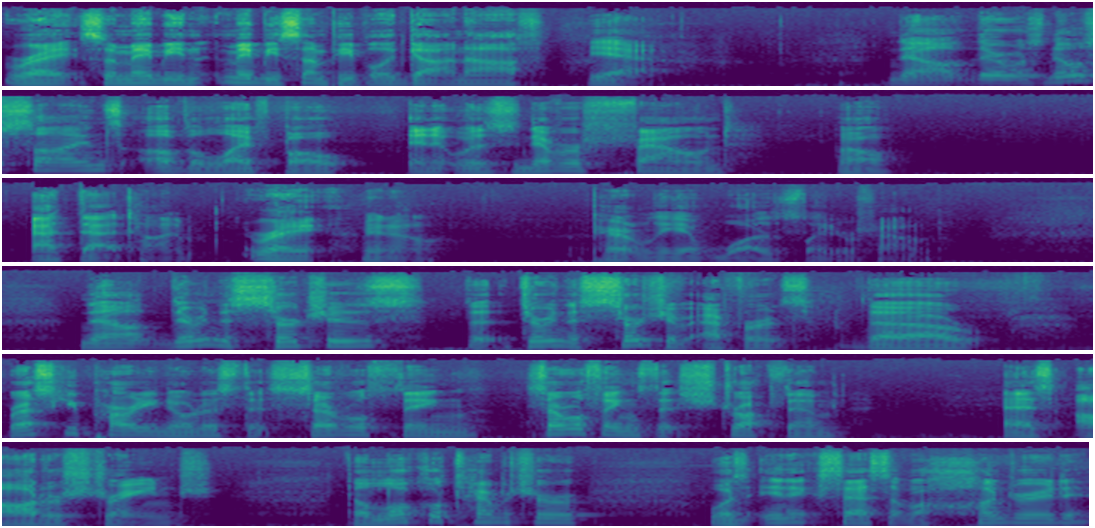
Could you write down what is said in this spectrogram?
Right. So maybe maybe some people had gotten off. Yeah. Now, there was no signs of the lifeboat, and it was never found, well, at that time. Right. You know, apparently it was later found. Now, during the searches, the, during the search of efforts, the rescue party noticed that several thing, several things that struck them as odd or strange. The local temperature was in excess of 100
